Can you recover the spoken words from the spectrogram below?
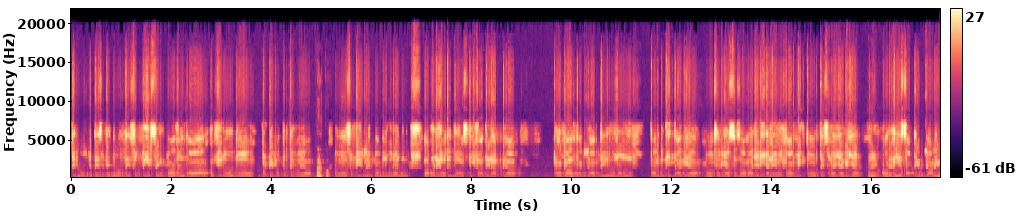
ਦੇਖੋ ਸਿੱਧੇ ਸਿੱਧੇ ਤੌਰ ਤੇ ਸੁਖਬੀਰ ਸਿੰਘ ਬਾਦਲ ਦਾ ਵਿਰੋਧ ਵੱਡੇ ਪੱਧਰ ਤੇ ਹੋਇਆ। ਬਿਲਕੁਲ। ਸੁਖਬੀਰ ਸਿੰਘ ਬਾਦਲ ਹੋਰਾਂ ਨੂੰ ਆਪਣੇ ਅਹੁਦੇ ਤੋਂ ਅਸਤੀਫਾ ਦੇਣਾ ਪਿਆ। ਅਕਾਲ ਤਖਤ ਸਾਹਿਬ ਤੇ ਉਹਨਾਂ ਨੂੰ ਤਲਬ ਕੀਤਾ ਗਿਆ। ਬਹੁਤ ਸਾਰੀਆਂ ਸਜ਼ਾਵਾਂ ਜਿਹੜੀਆਂ ਨੇ ਉਹ ਧਾਰਮਿਕ ਤੌਰ ਤੇ ਸੁਣਾਈਆਂ ਗਈਆਂ। ਔਰ ਇਹ ਸਭ ਦੇ ਵਿਚਾਲੇ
